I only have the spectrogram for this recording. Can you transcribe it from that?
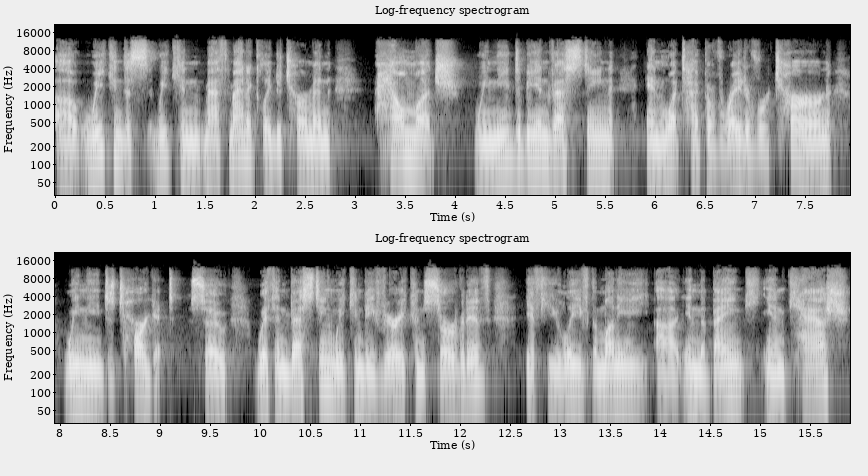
uh, we can dis- we can mathematically determine how much we need to be investing and what type of rate of return we need to target. So, with investing, we can be very conservative. If you leave the money uh, in the bank in cash,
